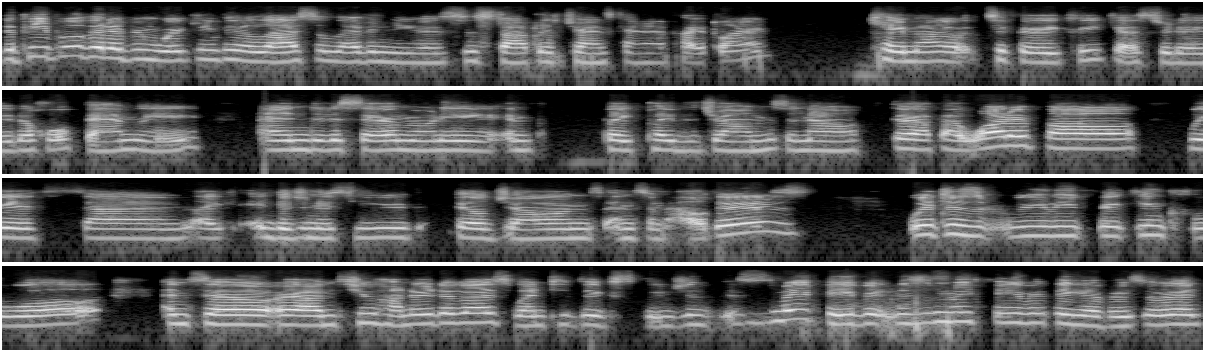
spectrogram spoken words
the people that have been working for the last 11 years to stop the Trans Canada pipeline came out to Fairy Creek yesterday, the whole family, and did a ceremony and like played the drums. And now they're up at Waterfall with um, like Indigenous youth, Bill Jones, and some elders which is really freaking cool. And so around 200 of us went to the exclusion. This is my favorite. This is my favorite thing ever. So around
